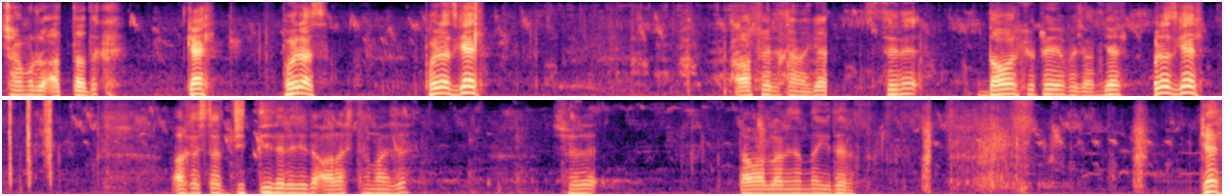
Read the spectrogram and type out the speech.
çamuru atladık. Gel. Poyraz. Poyraz gel. Aferin sana gel. Seni davar köpeği yapacağım. Gel. Poyraz gel. Arkadaşlar ciddi derecede araştırmacı. Şöyle davarların yanına gidelim. Gel.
